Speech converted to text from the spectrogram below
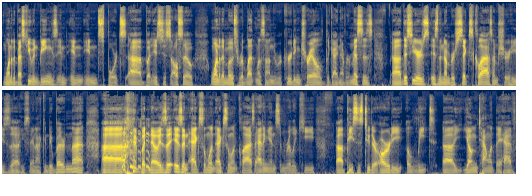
one of the best human beings in in in sports, uh, but is just also one of the most relentless on the recruiting trail. The guy never misses. Uh, this year's is the number six class. I'm sure he's uh, he's saying I can do better than that. Uh, but no, is is an excellent excellent class, adding in some really key. Uh, pieces to their already elite uh, young talent they have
